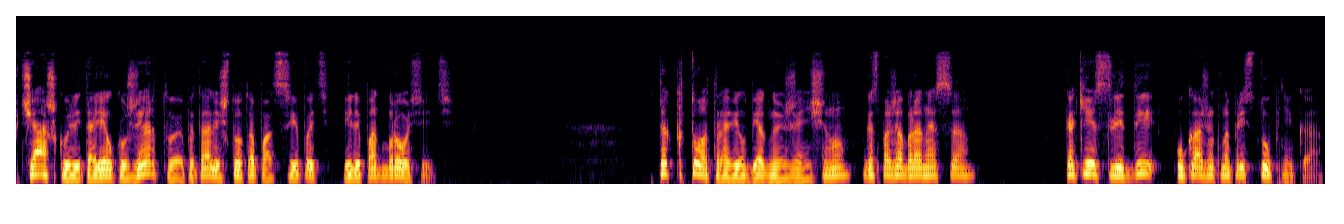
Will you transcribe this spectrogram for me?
в чашку или тарелку жертвы пытались что-то подсыпать или подбросить. «Так кто отравил бедную женщину, госпожа баронесса? Какие следы укажут на преступника?»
